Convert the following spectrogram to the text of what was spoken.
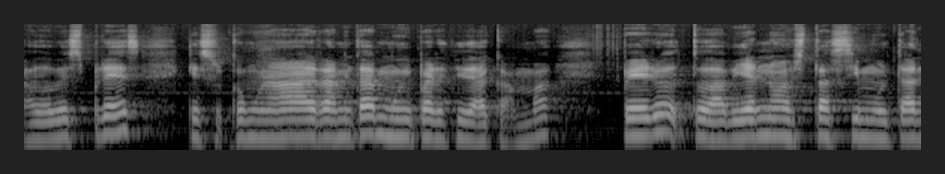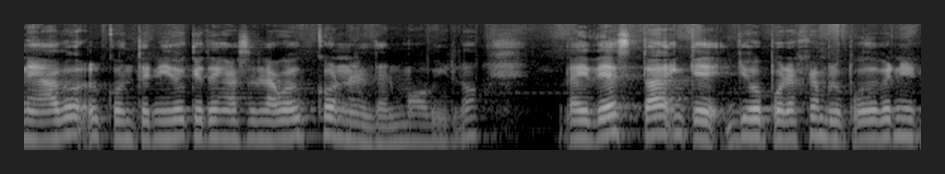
Adobe Express, que es como una herramienta muy parecida a Canva, pero todavía no está simultaneado el contenido que tengas en la web con el del móvil. ¿no? La idea está en que yo, por ejemplo, puedo venir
